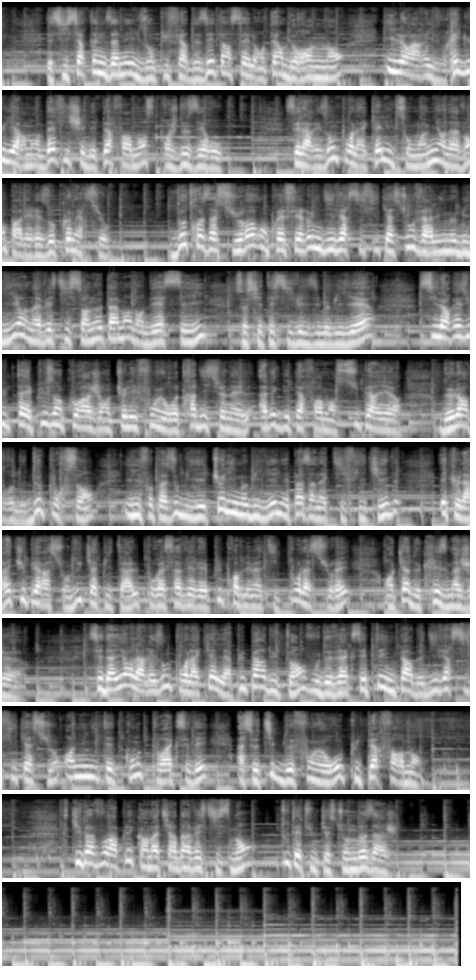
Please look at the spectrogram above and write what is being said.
Et si certaines années ils ont pu faire des étincelles en termes de rendement, il leur arrive régulièrement d'afficher des performances proches de zéro. C'est la raison pour laquelle ils sont moins mis en avant par les réseaux commerciaux. D'autres assureurs ont préféré une diversification vers l'immobilier en investissant notamment dans des SCI, sociétés civiles immobilières. Si leur résultat est plus encourageant que les fonds euros traditionnels avec des performances supérieures de l'ordre de 2%, il ne faut pas oublier que l'immobilier n'est pas un actif liquide et que la récupération du capital pourrait s'avérer plus problématique pour l'assuré en cas de crise majeure. C'est d'ailleurs la raison pour laquelle la plupart du temps, vous devez accepter une part de diversification en unité de compte pour accéder à ce type de fonds euros plus performants. Ce qui doit vous rappeler qu'en matière d'investissement, tout est une question de dosage.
